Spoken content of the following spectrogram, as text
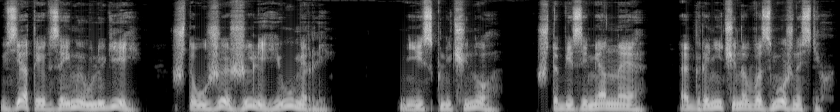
взятые взаймы у людей, что уже жили и умерли. Не исключено, что безымянная ограничена в возможностях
